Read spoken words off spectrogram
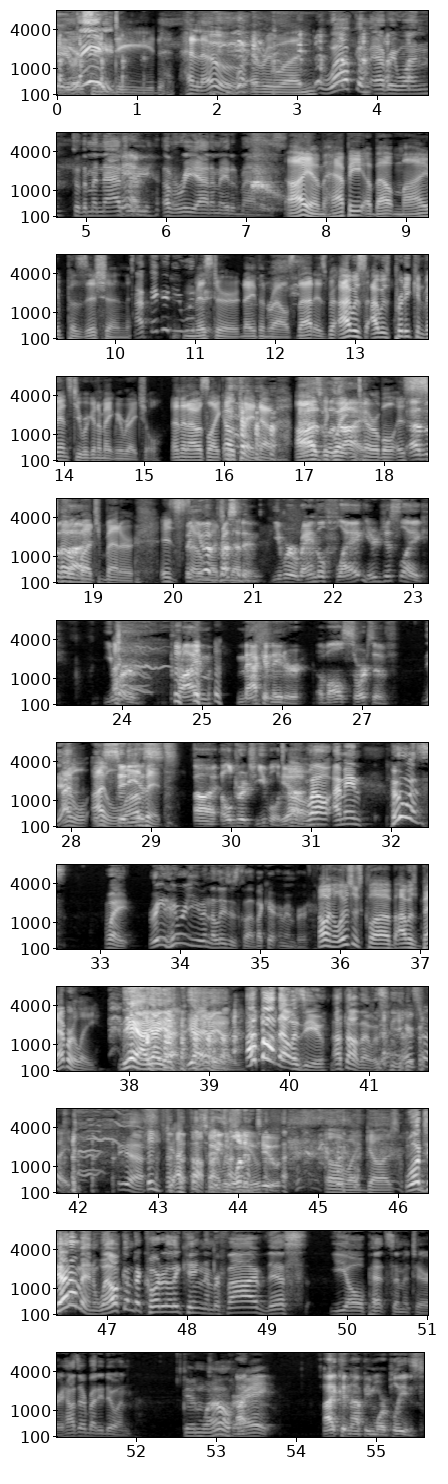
Yes, Reed! Indeed. Hello, everyone. Welcome everyone to the menagerie of reanimated mammals. I am happy about my position, I figured you would. Mr. Nathan Rouse. That is, I was, I was pretty convinced you were going to make me Rachel, and then I was like, okay, no, Oz the was Great I. and Terrible is As so much better. It's But so you have much precedent. You were Randall Flagg. You're just like you are prime machinator of all sorts of. Yeah. I, I love it. Uh, eldritch evil. Yeah. Oh. well, I mean, who was? Wait, Reed, who were you in the Losers Club? I can't remember. Oh, in the Losers Club, I was Beverly. Yeah, yeah, yeah, yeah, yeah. yeah. I thought that was you. I thought that was you. That's right. Yeah. I thought so that he's was one you. and two. Oh my gosh. Well, gentlemen, welcome to Quarterly King number five. This ye old pet cemetery. How's everybody doing? Doing well. Great. I could not be more pleased.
